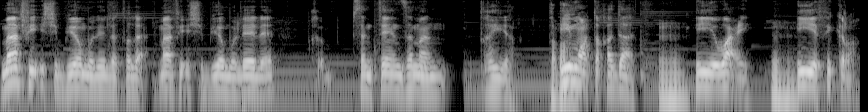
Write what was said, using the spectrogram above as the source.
ما في إشي بيوم وليلة طلع ما في إشي بيوم وليلة بخ- بسنتين زمن تغير. طبعا. هي معتقدات. هي وعي. هي فكرة.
